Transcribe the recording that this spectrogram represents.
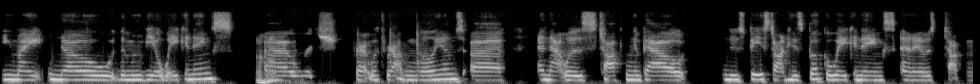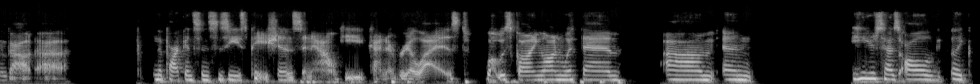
you might know the movie Awakenings, uh-huh. uh, which with Robin Williams, uh, and that was talking about it was based on his book Awakenings, and it was talking about uh, the Parkinson's disease patients and how he kind of realized what was going on with them. Um, and he just has all like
